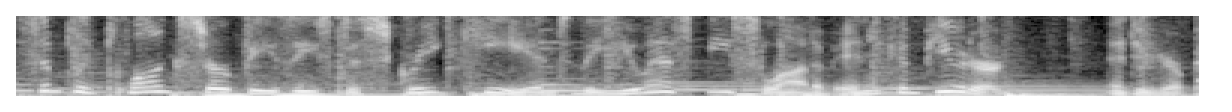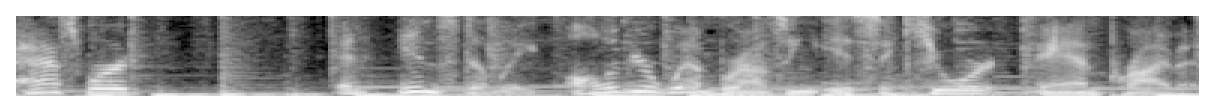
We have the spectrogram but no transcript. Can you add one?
Simply plug SurfEasy's discrete key into the USB slot of any computer, enter your password, and instantly all of your web browsing is secure and private.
